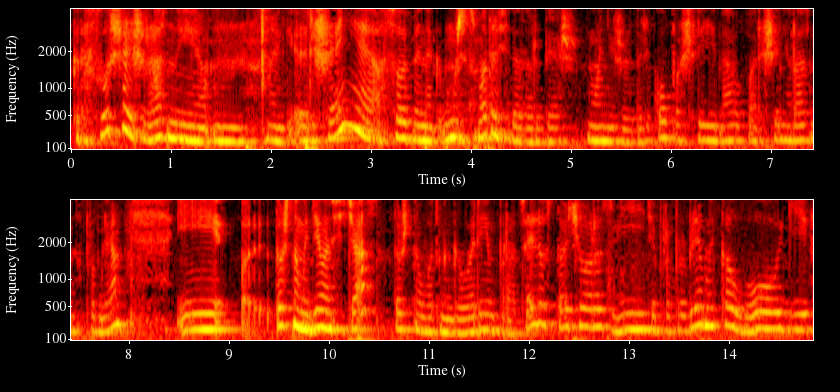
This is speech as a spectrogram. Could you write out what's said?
когда слушаешь разные решения, особенно, мы же смотрим всегда за рубеж, ну, они же далеко пошли, да, по решению разных проблем, и э, то, что мы делаем сейчас, то, что вот мы говорим про цели устойчивого развития, про проблемы экологии,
